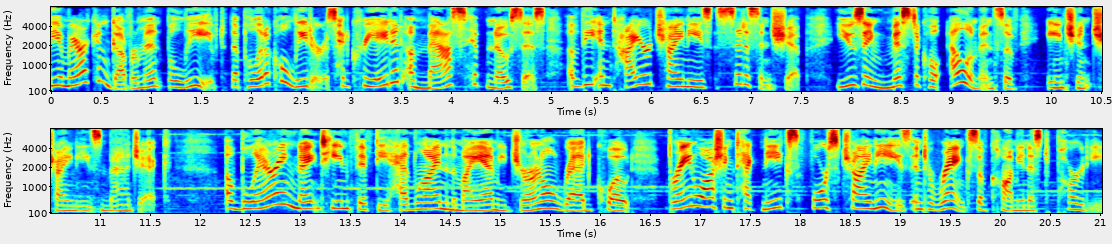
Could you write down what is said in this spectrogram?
The American government believed that political leaders had created a mass hypnosis of the entire Chinese citizenship using mystical elements of ancient Chinese magic. A blaring 1950 headline in the Miami Journal read, quote, Brainwashing techniques force Chinese into ranks of Communist Party.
